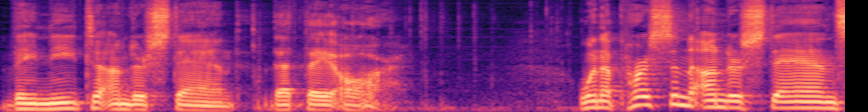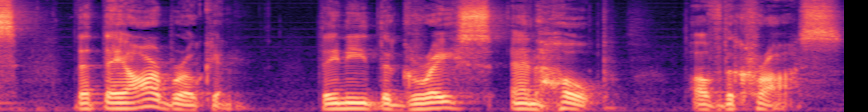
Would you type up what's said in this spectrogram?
they need to understand that they are. When a person understands that they are broken, they need the grace and hope of the cross.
